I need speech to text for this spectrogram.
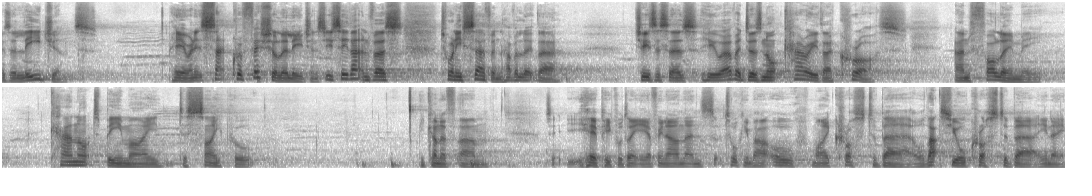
There's allegiance here, and it's sacrificial allegiance. You see that in verse 27. Have a look there. Jesus says, Whoever does not carry their cross and follow me cannot be my disciple. You kind of um, you hear people, don't you, every now and then talking about, oh, my cross to bear, or that's your cross to bear. You know,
